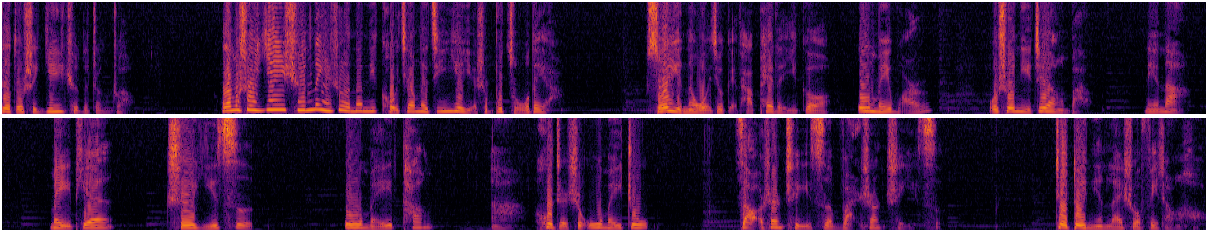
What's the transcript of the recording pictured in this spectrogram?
这都是阴虚的症状。我们说阴虚内热，那你口腔的津液也是不足的呀。所以呢，我就给他配了一个乌梅丸儿。我说你这样吧，您呐，每天吃一次乌梅汤，啊，或者是乌梅粥，早上吃一次，晚上吃一次，这对您来说非常好。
